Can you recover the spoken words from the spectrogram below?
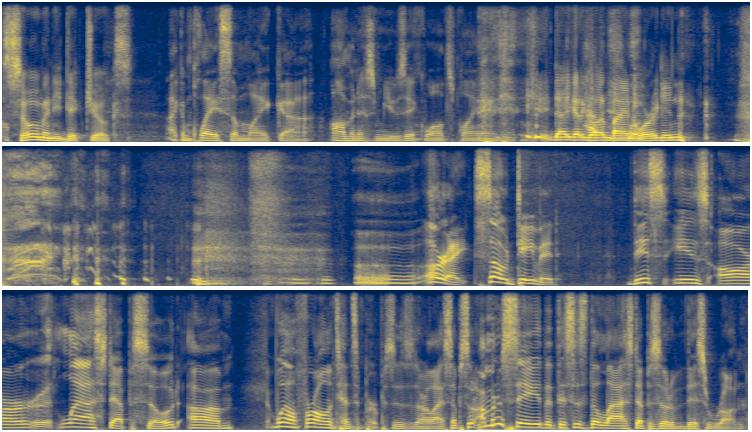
So many dick jokes. I can play some like uh, ominous music while it's playing. now you got to go out and buy an organ. All right. So, David, this is our last episode. Um, well, for all intents and purposes, is our last episode. I'm going to say that this is the last episode of this run.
